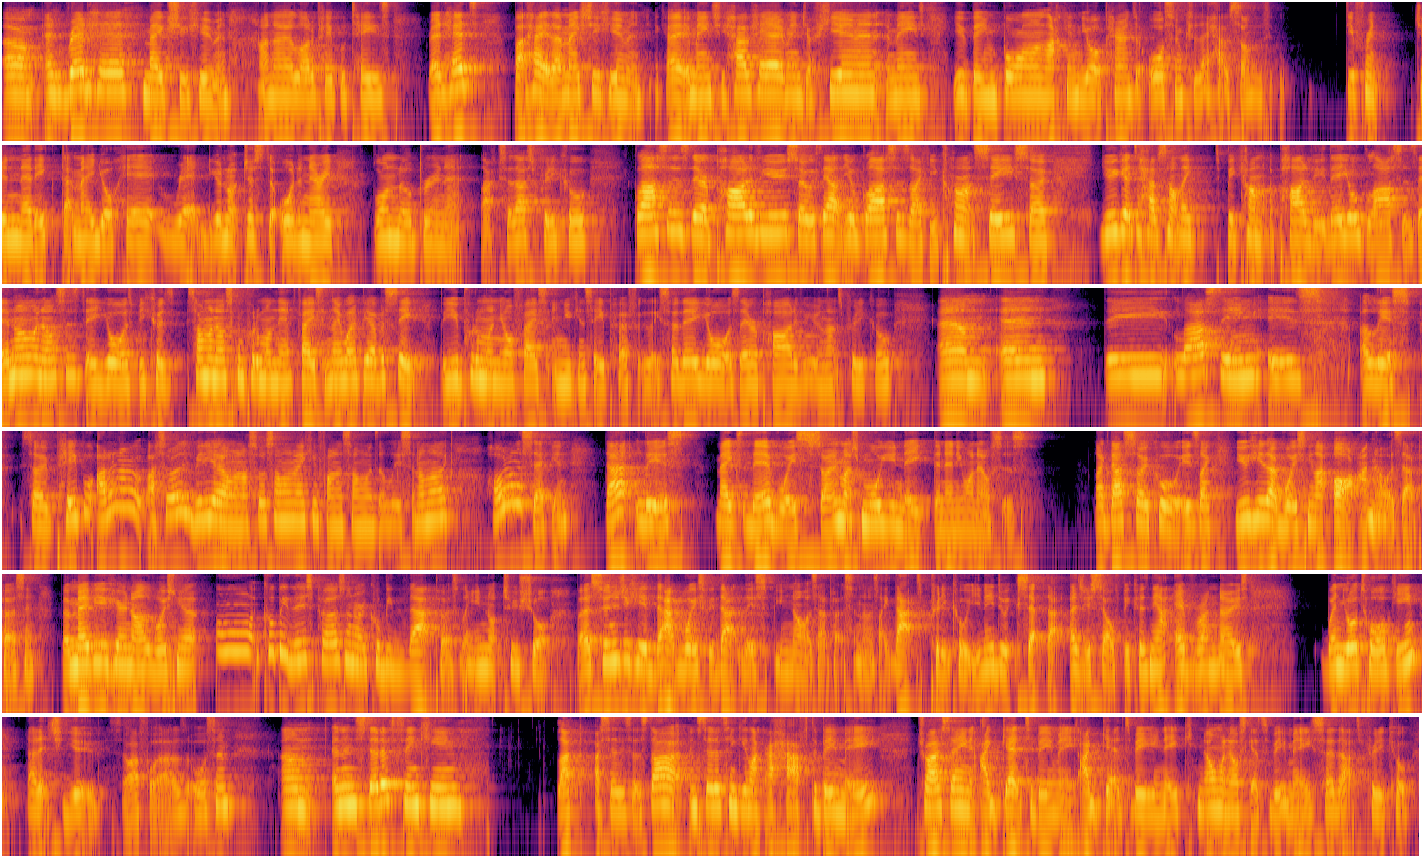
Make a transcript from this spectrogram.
Um, and red hair makes you human. I know a lot of people tease redheads, but hey, that makes you human, okay? It means you have hair, it means you're human, it means you've been born like and your parents are awesome because they have some different genetic that made your hair red. You're not just the ordinary blonde or brunette. Like so that's pretty cool. Glasses, they're a part of you, so without your glasses like you can't see. So you get to have something to become a part of you. They're your glasses. They're no one else's, they're yours because someone else can put them on their face and they won't be able to see, but you put them on your face and you can see perfectly. So they're yours, they're a part of you, and that's pretty cool. Um, and the last thing is a lisp. So people, I don't know, I saw this video and I saw someone making fun of someone with a lisp, and I'm like, hold on a second, that lisp makes their voice so much more unique than anyone else's. Like that's so cool. It's like you hear that voice and you're like, oh, I know it's that person. But maybe you hear another voice and you're like, oh, it could be this person or it could be that person. Like you're not too sure. But as soon as you hear that voice with that lisp, you know it's that person. And I was like, that's pretty cool. You need to accept that as yourself because now everyone knows when you're talking that it's you. So I thought that was awesome. Um, and instead of thinking, like I said this at the start, instead of thinking like I have to be me, try saying, I get to be me. I get to be unique. No one else gets to be me. So that's pretty cool.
